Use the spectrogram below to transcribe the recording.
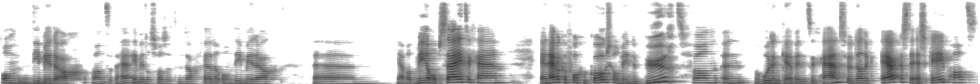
om die middag, want hè, inmiddels was het een dag verder, om die middag Ehm, ja, wat meer opzij te gaan. En heb ik ervoor gekozen om in de buurt van een wooden cabin te gaan, zodat ik ergens de escape had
